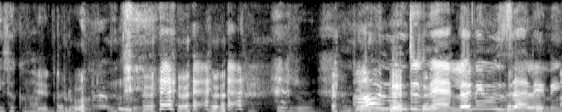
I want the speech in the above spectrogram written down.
የተከፋፈለው አሁን ምንድን ነው። ያለው? እኔም እዛ ላይ ነኝ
